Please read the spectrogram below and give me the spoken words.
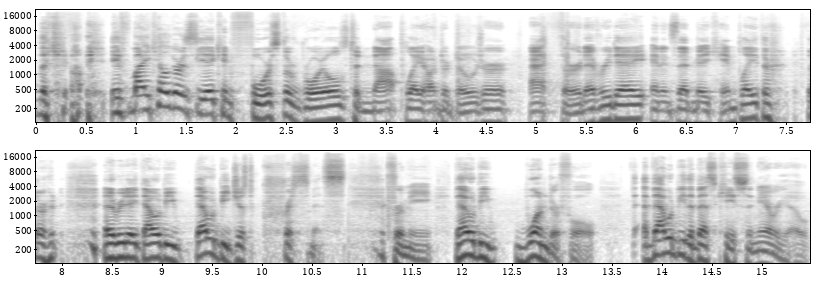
like if Maikel Garcia can force the Royals to not play Hunter Dozier at third every day and instead make him play third, third every day, that would be that would be just Christmas for me. That would be wonderful. Th- That would be the best case scenario,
